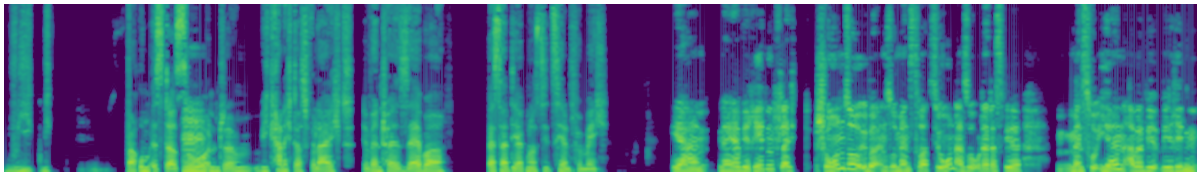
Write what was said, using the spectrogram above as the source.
Wie, wie warum ist das so mhm. und ähm, wie kann ich das vielleicht eventuell selber besser diagnostizieren für mich? Ja, naja, wir reden vielleicht schon so über unsere Menstruation, also oder dass wir menstruieren, aber wir, wir reden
